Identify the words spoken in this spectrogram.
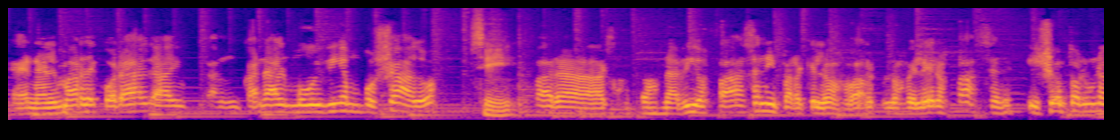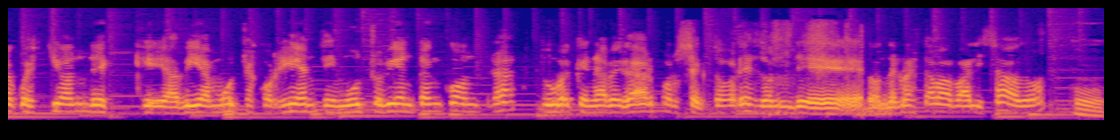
en el mar de coral hay un canal muy bien bollado sí. para que los navíos pasen y para que los, los veleros pasen. Y yo por una cuestión de que había muchas corrientes y mucho viento en contra, tuve que navegar por sectores donde, donde no estaba balizado. Uh,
